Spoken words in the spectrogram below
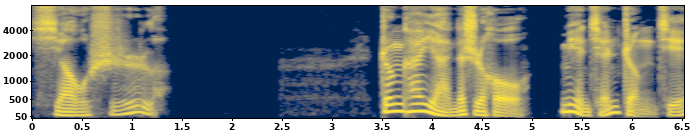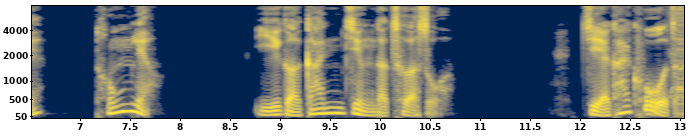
消失了。睁开眼的时候，面前整洁、通亮，一个干净的厕所。解开裤子，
